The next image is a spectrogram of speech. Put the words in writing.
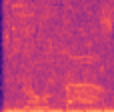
So fast,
